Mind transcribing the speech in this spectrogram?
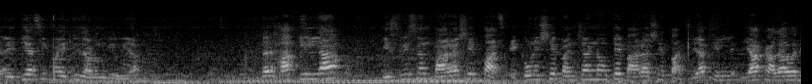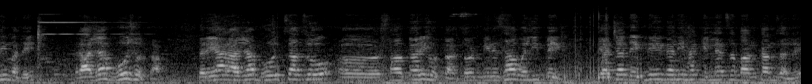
ऐतिहासिक माहिती जाणून घेऊया. तर हा किल्ला इसवी सन बाराशे पाच एकोणीसशे पंच्याण्णव ते बाराशे पाच या किल्ले या कालावधीमध्ये राजा भोज होता. तर या राजा भोजचा जो सहकारी होता तो मिर्झा वली बेग याच्या देखरेखीखाली हा किल्ल्याचं बांधकाम झालंय.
